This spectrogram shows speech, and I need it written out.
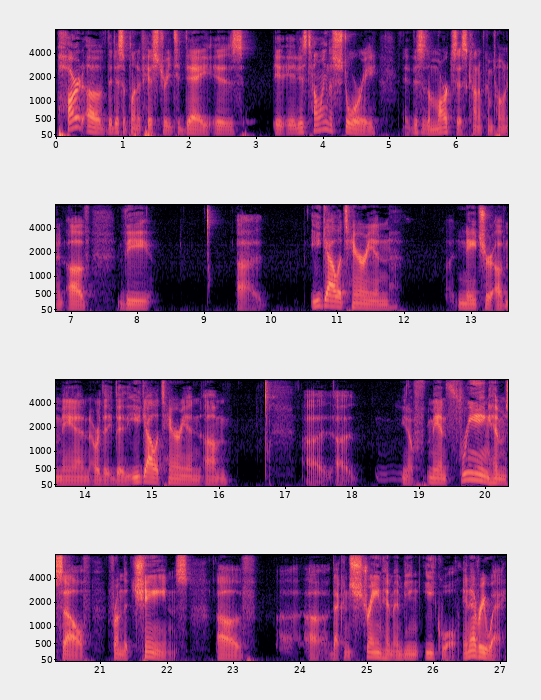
Part of the discipline of history today is it, it is telling the story this is the Marxist kind of component of the uh, egalitarian nature of man, or the, the, the egalitarian, um, uh, uh, you know, man freeing himself from the chains of uh, uh, that constrain him and being equal in every way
